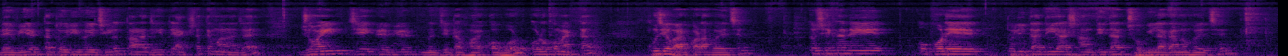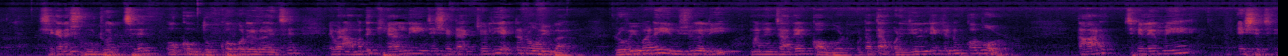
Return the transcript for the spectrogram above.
গ্রেভিয়ারটা তৈরি হয়েছিল, তারা যেহেতু একসাথে মারা যায় জয়েন্ট যে গ্রেভিয়ার যেটা হয় কবর, ওরকম একটা খুঁজে বার করা হয়েছে। তো সেখানে ওপরে তুলিতা দিয়া শান্তিদার ছবি লাগানো হয়েছে। সেখানে শ্যুট হচ্ছে। ও খুব দুঃখ করে রয়েছে। এবার আমাদের খেয়াল নেই যে সেটা অ্যাকচুয়ালি একটা রবিবার। রবিবারে ইউজুয়ালি মানে যাদের কবর, ওটাতে অরিজিনালি একজনের কবর, তার ছেলে মেয়ে এসেছে।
